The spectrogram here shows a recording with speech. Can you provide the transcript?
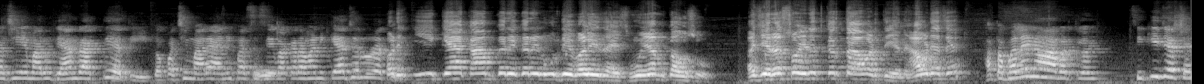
પછી એ મારું ધ્યાન રાખતી હતી તો પછી મારે આની પાસે સેવા કરાવવાની ક્યાં જરૂર હતી? પણ એ ક્યાં કામ કરે કરીને ઊંધે વળી જાય હું એમ કહું છું. હજી રસોઈ નથી કરતા આવડતી અને આવડે છે? હા તો ભલે ન આવડતી હોય શીખી જશે.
